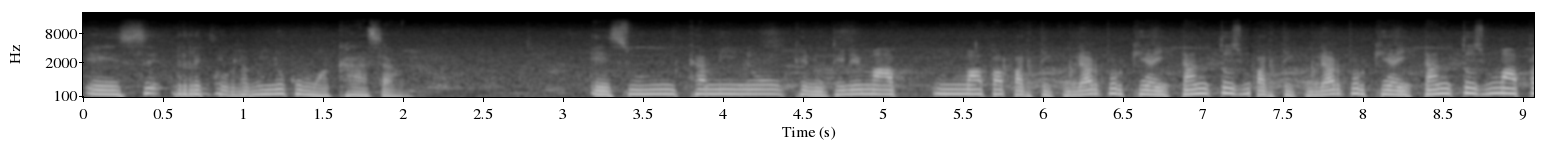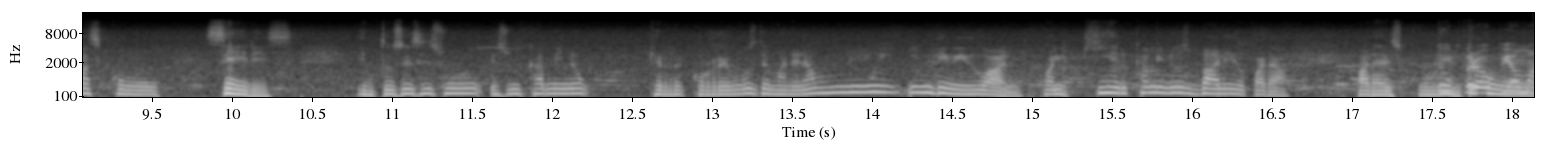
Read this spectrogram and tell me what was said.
Es recorrer camino como a casa. es un camino que no tiene un mapa particular porque hay tantos particular porque hay tantos mapas como seres. Entonces es un, es un camino que recorremos de manera muy individual. Cualquier camino es válido para, para descubrirte como,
